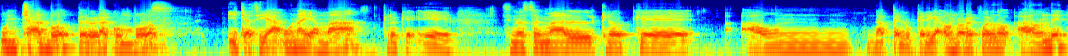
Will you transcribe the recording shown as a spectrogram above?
un chatbot, pero era con voz, y que hacía una llamada, creo que, eh, si no estoy mal, creo que a un- una peluquería, o no recuerdo a dónde,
